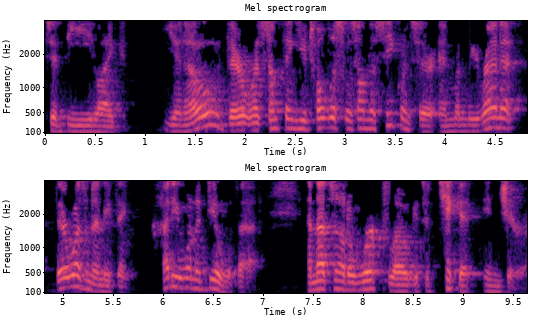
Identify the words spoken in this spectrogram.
to be like, you know, there was something you told us was on the sequencer, and when we ran it, there wasn't anything. How do you want to deal with that? And that's not a workflow, it's a ticket in JIRA.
